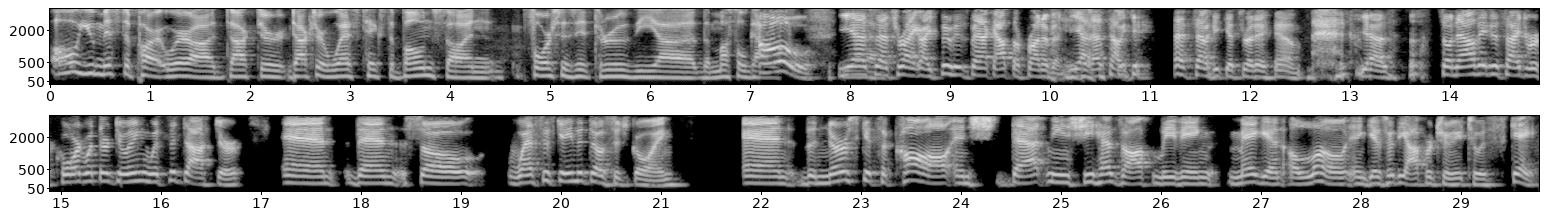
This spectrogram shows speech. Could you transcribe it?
Oh, you missed a part where uh, Doctor Doctor West takes the bone saw and forces it through the uh, the muscle guy. Oh, yes, Yeah. that's right. I threw his back out the front of him. Yeah, that's how he get, that's how he gets rid of him. Yes. So now they decide to record what they're doing with the doctor, and then so West is getting the dosage going, and the nurse gets a call, and sh- that means she heads off, leaving Megan alone, and gives her the opportunity to escape.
